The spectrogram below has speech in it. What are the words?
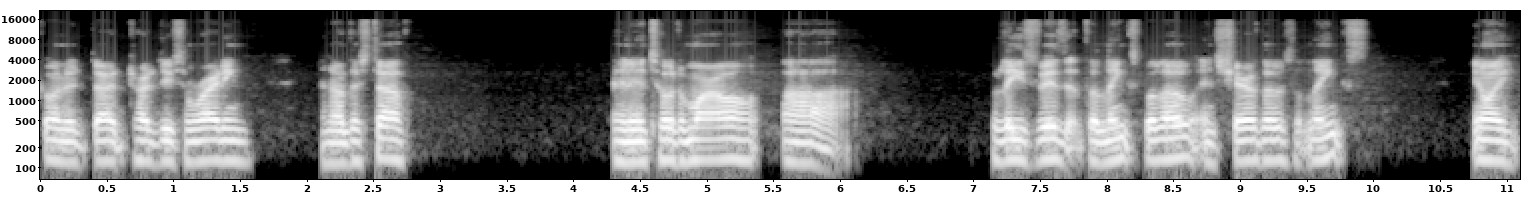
going to try to do some writing and other stuff. And until tomorrow, uh, please visit the links below and share those links. Anyway,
